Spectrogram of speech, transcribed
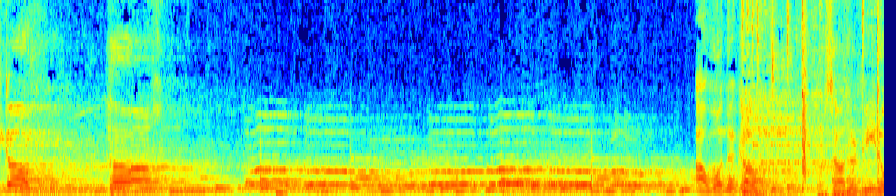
go. Huh? I wanna go. 서둘 필요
